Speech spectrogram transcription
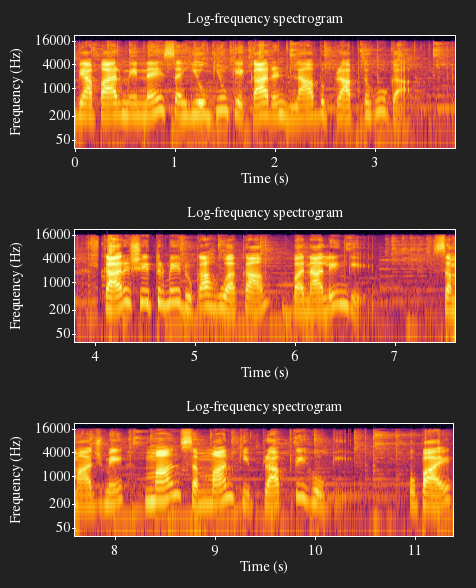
व्यापार में नए सहयोगियों के कारण लाभ प्राप्त होगा। कार्य क्षेत्र में रुका हुआ काम बना लेंगे। समाज में मान सम्मान की प्राप्ति होगी। उपाय,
